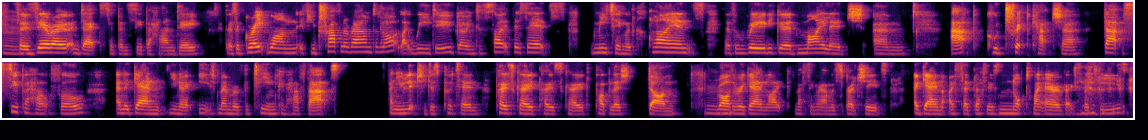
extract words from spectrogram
Mm. So Xero and Dext have been super handy. There's a great one if you travel around a lot, like we do, going to site visits, meeting with clients. There's a really good mileage um, app called Trip Catcher. That's super helpful. And again, you know, each member of the team can have that. And you literally just put in postcode, postcode, publish, done. Mhm. Rather again, like messing around with spreadsheets. Again, I said this is not my area of expertise.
